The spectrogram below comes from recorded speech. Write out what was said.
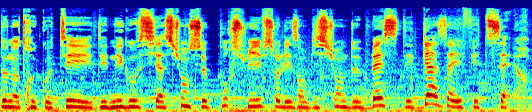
De notre côté, des négociations se poursuivent sur les ambitions de baisse des gaz à effet de serre.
